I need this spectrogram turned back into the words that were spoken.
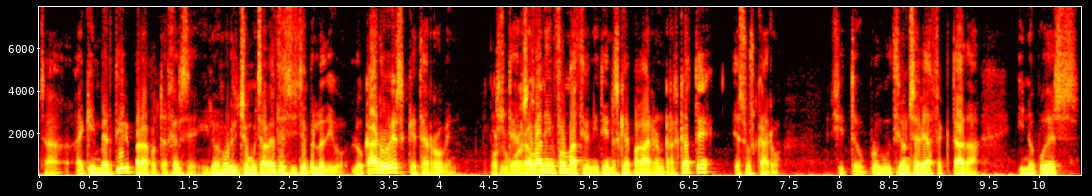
O sea, hay que invertir para protegerse. Y lo hemos dicho muchas veces y siempre lo digo. Lo caro es que te roben. si te roban información y tienes que pagar un rescate, eso es caro. Si tu producción se ve afectada y no puedes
